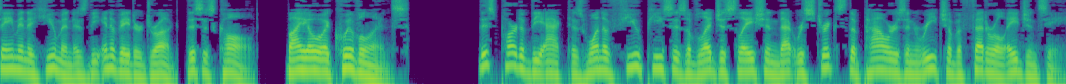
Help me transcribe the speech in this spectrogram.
same in a human as the innovator drug, this is called bioequivalence. This part of the Act is one of few pieces of legislation that restricts the powers and reach of a federal agency.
